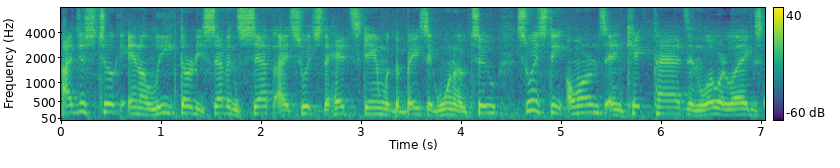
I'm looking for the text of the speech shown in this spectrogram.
I just took an Elite 37 Seth. I switched the head scan with the basic 102, switched the arms and kick pads and lower legs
